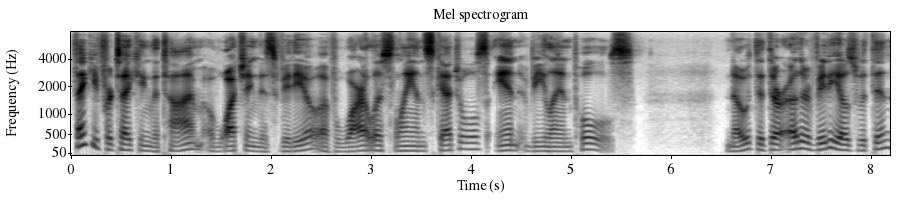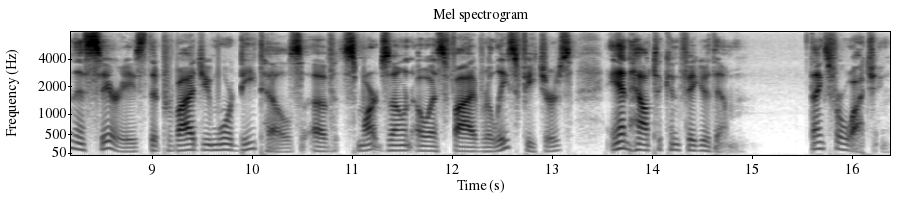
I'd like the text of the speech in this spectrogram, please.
Thank you for taking the time of watching this video of wireless LAN schedules and VLAN pools. Note that there are other videos within this series that provide you more details of SmartZone OS 5 release features and how to configure them. Thanks for watching.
